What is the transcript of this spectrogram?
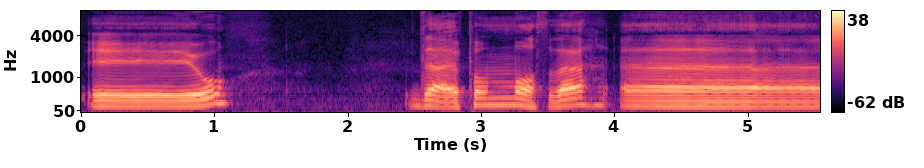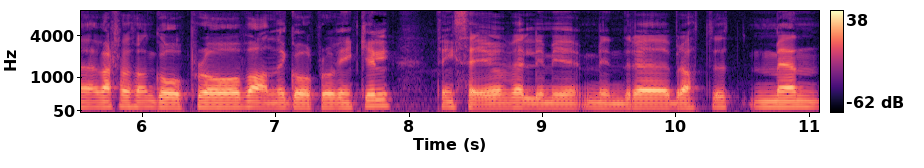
Eh, jo. Det er jo på en måte det. Eh, I hvert fall sånn GoPro, vanlig GoPro-vinkel. Ting ser jo veldig mye mindre bratt ut. Men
